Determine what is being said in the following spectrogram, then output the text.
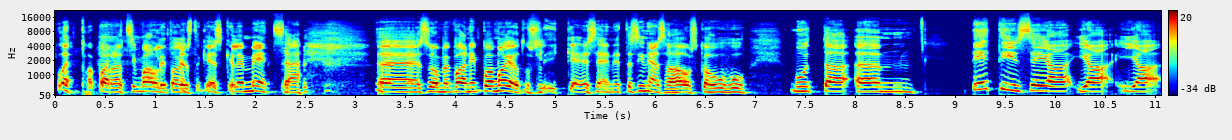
tulee paparazzi-mallitoimisto keskelle metsää. Suomen vanhimpaan majoitusliikkeeseen, että sinänsä hauska huhu. Mutta äm, tehtiin se ja, ja, ja äh,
